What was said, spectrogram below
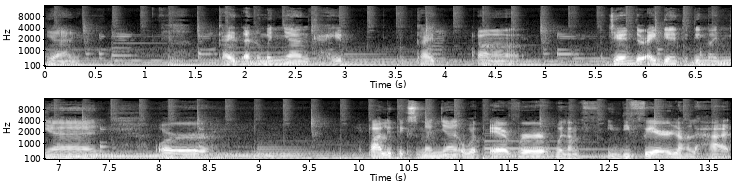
Yan. Kahit ano man yan, kahit kahit uh, gender identity man yan or politics man yan or whatever, walang hindi fair lang lahat.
